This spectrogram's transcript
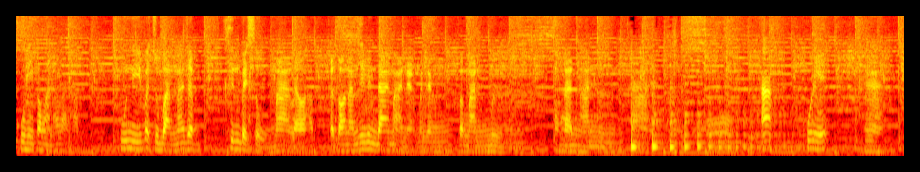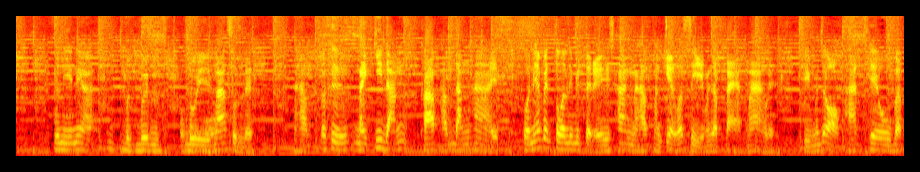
คู่นี้ประมาณเท่าไหร่ครับคู่นี้ปัจจุบันน่าจะขึ้นไปสูงมากแล้วครับ แต่ตอนนั้นที่วินได้มาเนี่ยมันยังประมาณหมื่นประแปมาณดพันหมื่นใช่อะคู่นี้อ่าคู่นี้เนี่ยบึกบึนโอ้โหลุยมากสุดเลย นะครับก็คือ Nike Dunk ครับครับ Dunk High ตัวนี้เป็นตัว Limited Edition นะครับ สังเกตว่าสีมันจะแปลกมากเลย สีมันจะออกพาสเทลแบบ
